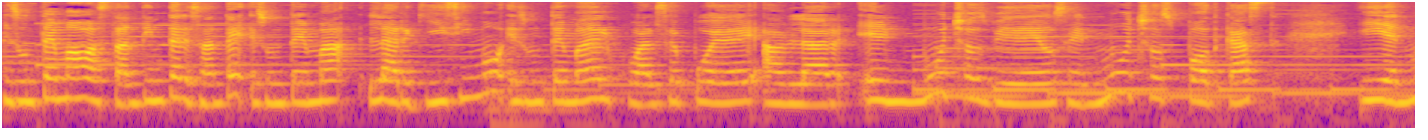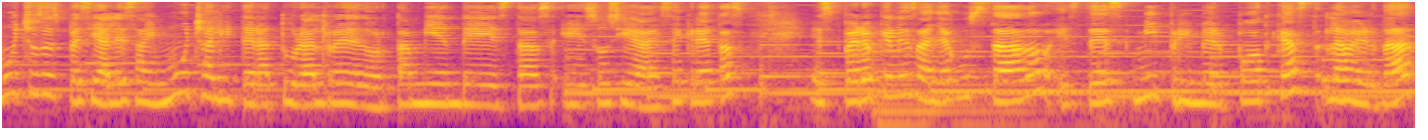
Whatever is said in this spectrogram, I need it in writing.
es un tema bastante interesante, es un tema larguísimo, es un tema del cual se puede hablar en muchos videos, en muchos podcasts y en muchos especiales hay mucha literatura alrededor también de estas eh, sociedades secretas. Espero que les haya gustado. Este es mi primer podcast, la verdad,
